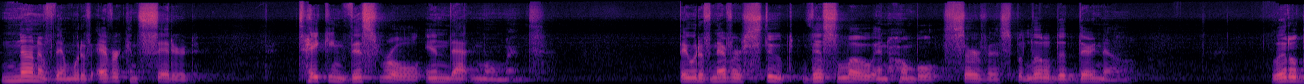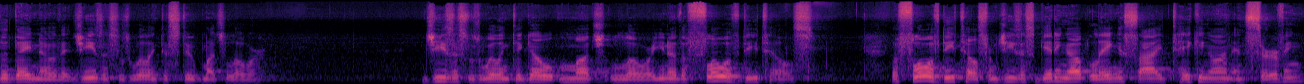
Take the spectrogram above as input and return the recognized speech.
None of them would have ever considered taking this role in that moment. They would have never stooped this low in humble service, but little did they know. Little did they know that Jesus was willing to stoop much lower. Jesus was willing to go much lower. You know, the flow of details the flow of details from Jesus getting up, laying aside, taking on, and serving,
